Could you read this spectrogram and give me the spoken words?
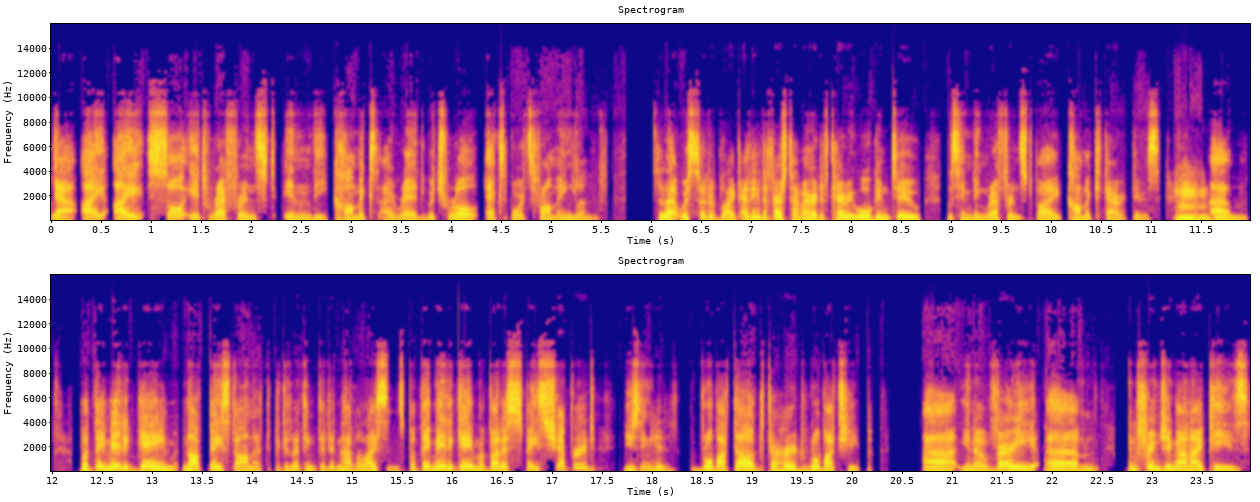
Yeah, I I saw it referenced in the comics I read, which were all exports from England. So that was sort of like I think the first time I heard of Terry Wogan too was him being referenced by comic characters. Mm. Um, but they made a game not based on it because I think they didn't have a license. But they made a game about a space shepherd using his robot dog to herd robot sheep. Uh, you know, very um, infringing on IPs.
